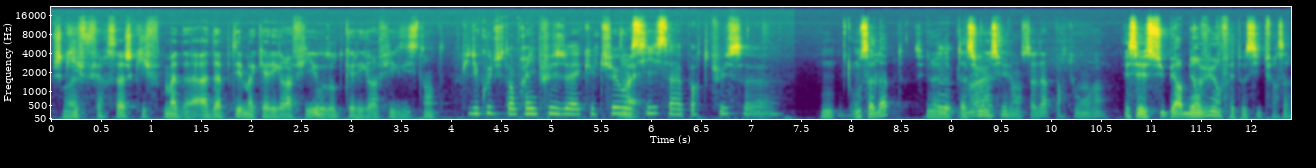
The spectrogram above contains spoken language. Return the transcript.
je ouais. kiffe faire ça, je kiffe adapter ma calligraphie aux autres calligraphies existantes. Puis du coup, tu t'imprègnes plus de la culture Ouais. aussi, ça apporte plus. euh, Mm. On s'adapte, c'est une Mm. adaptation Ouais, aussi. on s'adapte partout où on va. Et c'est super bien vu en fait aussi de faire ça.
